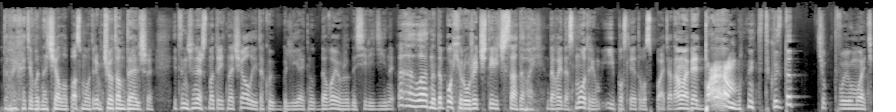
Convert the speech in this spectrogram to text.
давай хотя бы начало посмотрим, что там дальше. И ты начинаешь смотреть начало и такой, блядь, ну давай уже до середины. А, ладно, да похеру, уже 4 часа, давай, давай досмотрим, и после этого спать. А там опять бам! И ты такой, да Ёб твою мать.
